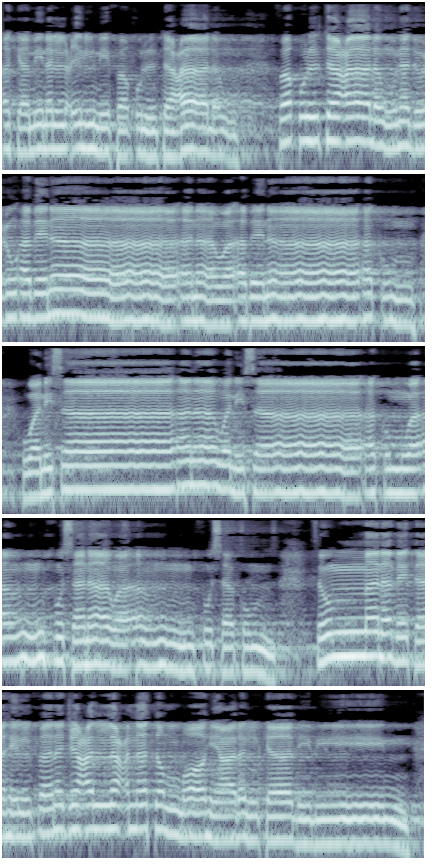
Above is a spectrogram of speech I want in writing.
جاءك من العلم فقل تعالوا فقل تعالوا ندع أبناءنا وأبناءكم ونساءنا ونساءكم وأنفسنا وأنفسكم ثم نبتهل فنجعل لعنة الله على الكاذبين.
